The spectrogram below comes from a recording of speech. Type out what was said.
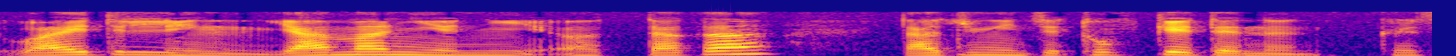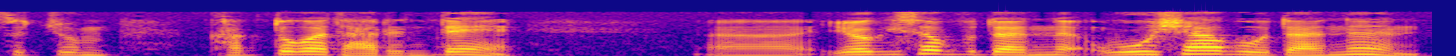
와이들링 야만이었다가 나중에 이제 돕게 되는 그래서 좀 각도가 다른데 어, 여기서보다는 오샤보다는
